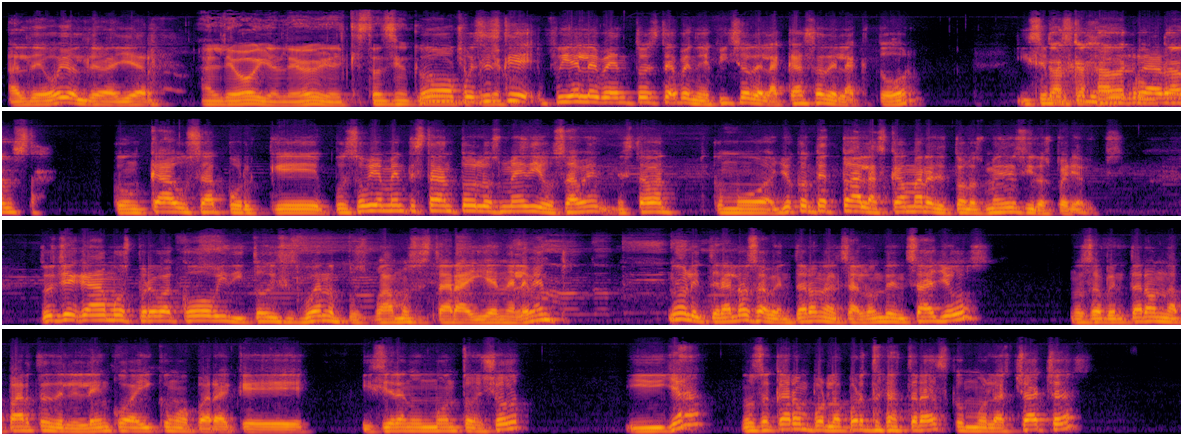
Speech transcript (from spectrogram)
al de hoy o al de ayer. Al de hoy, al de hoy, el que estás diciendo que hubo No, mucho pues es que fui al evento este a beneficio de la casa del actor y se me hace muy Carcajada con raro causa. Con causa porque pues obviamente estaban todos los medios, ¿saben? Estaban como yo conté todas las cámaras de todos los medios y los periódicos. Entonces llegamos, prueba COVID y todo, y dices, bueno, pues vamos a estar ahí en el evento. No, literal nos aventaron al salón de ensayos, nos aventaron a parte del elenco ahí como para que hicieran un montón shot y ya, nos sacaron por la puerta de atrás como las chachas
